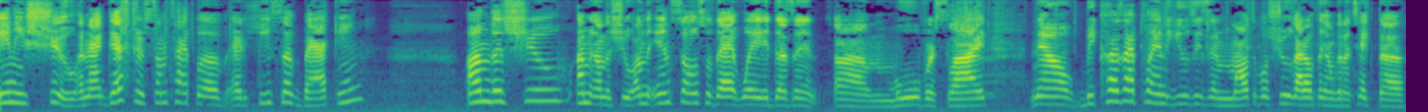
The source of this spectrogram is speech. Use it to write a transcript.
any shoe. And I guess there's some type of adhesive backing on the shoe. I mean, on the shoe, on the insole, so that way it doesn't um, move or slide. Now, because I plan to use these in multiple shoes, I don't think I'm going to take the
